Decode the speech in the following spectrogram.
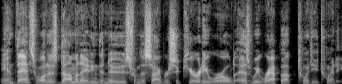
And that's what is dominating the news from the cybersecurity world as we wrap up 2020.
